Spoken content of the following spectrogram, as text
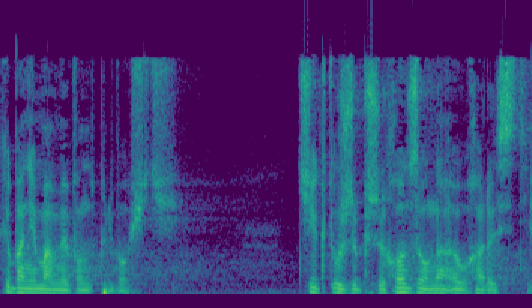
Chyba nie mamy wątpliwości. Ci, którzy przychodzą na Eucharystię,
